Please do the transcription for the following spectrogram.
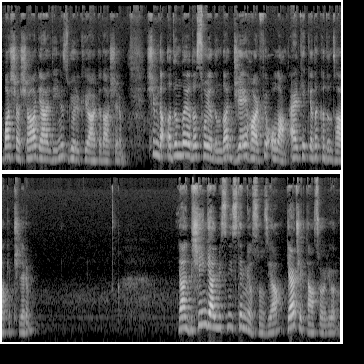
baş aşağı geldiğiniz görüküyor arkadaşlarım. Şimdi adında ya da soyadında C harfi olan erkek ya da kadın takipçilerim. Yani bir şeyin gelmesini istemiyorsunuz ya. Gerçekten söylüyorum.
